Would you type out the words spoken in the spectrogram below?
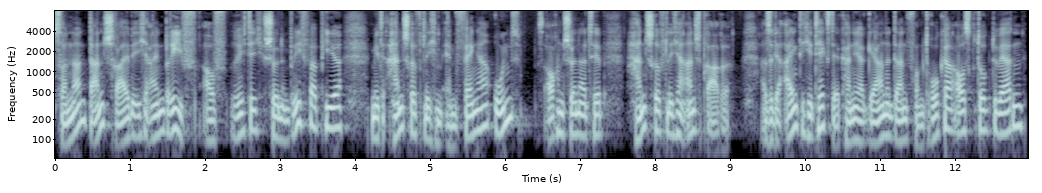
sondern dann schreibe ich einen Brief auf richtig schönem Briefpapier mit handschriftlichem Empfänger und, ist auch ein schöner Tipp, handschriftlicher Ansprache. Also der eigentliche Text, der kann ja gerne dann vom Drucker ausgedruckt werden.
